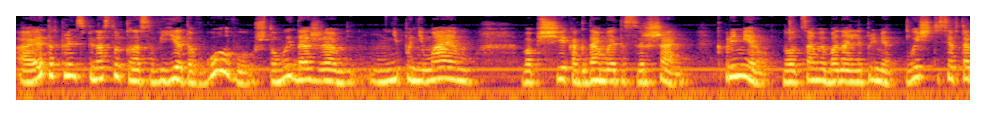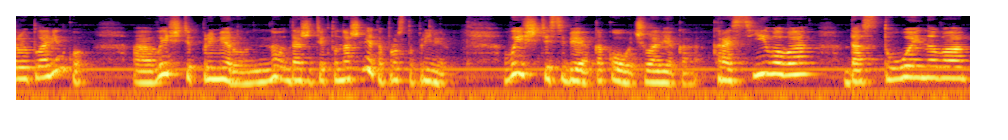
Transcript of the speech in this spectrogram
А это, в принципе, настолько нас въедо в голову, что мы даже не понимаем вообще, когда мы это совершаем. К примеру, ну вот самый банальный пример. Вы ищете себе вторую половинку, а вы ищете, к примеру, ну даже те, кто нашли, это просто пример. Вы ищете себе какого человека? Красивого, достойного,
